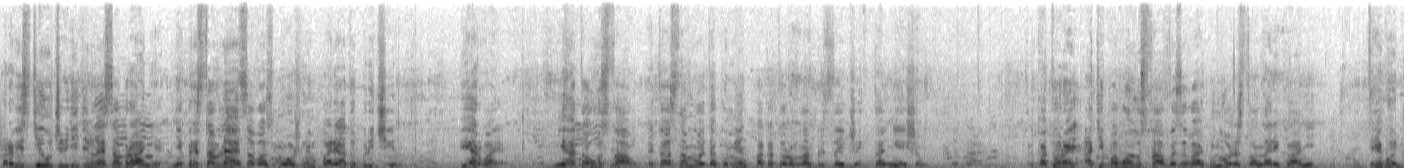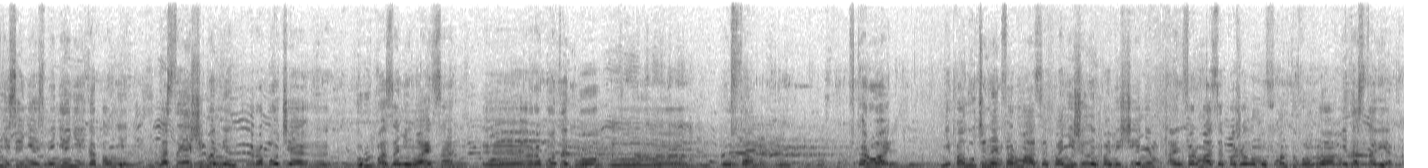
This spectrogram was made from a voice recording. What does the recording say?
Провести учредительное собрание не представляется возможным по ряду причин. Первое. Не готов устав. Это основной документ, по которому нам предстоит жить в дальнейшем. Который, а типовой устав вызывает множество нареканий, требует внесения изменений и дополнений. В настоящий момент рабочая э, группа занимается э, работой по э, уставу. Второе. Не получена информация по нежилым помещениям, а информация по жилому фонду во многом недостоверна.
